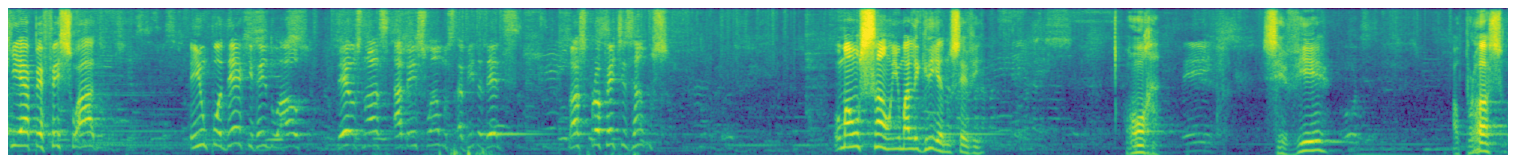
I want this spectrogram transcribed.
que é aperfeiçoado, em um poder que vem do alto. Deus, nós abençoamos a vida deles, nós profetizamos uma unção e uma alegria no servir. Honra, servir ao próximo,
